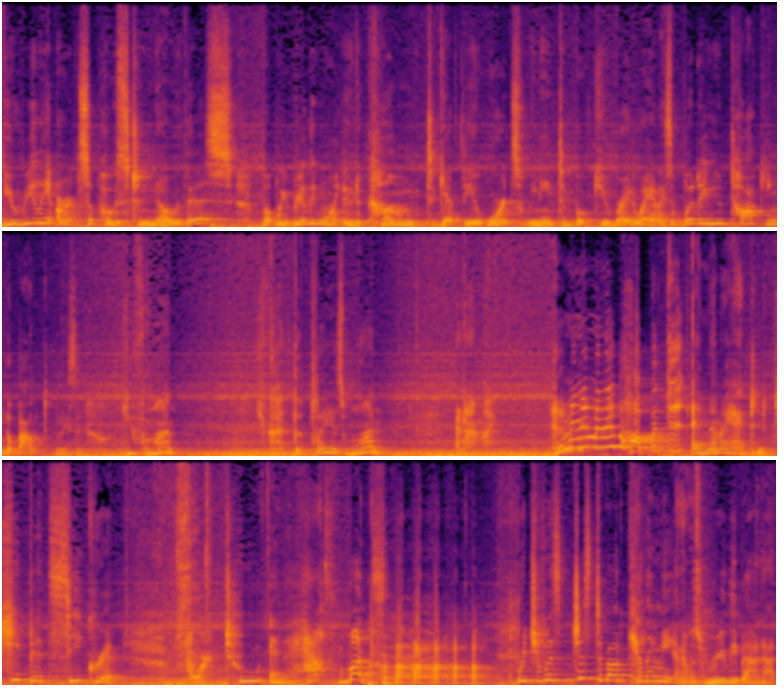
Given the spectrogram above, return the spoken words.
you really aren't supposed to know this, but we really want you to come to get the award, so we need to book you right away. And I said, What are you talking about? And they said, You've won you got the play is won. And I'm like, and then I had to keep it secret for two and a half months, which was just about killing me, and I was really bad at.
